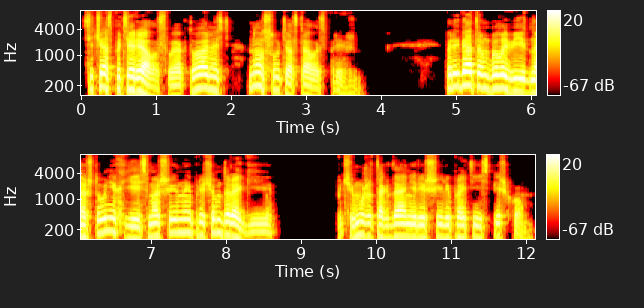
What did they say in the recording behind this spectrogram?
сейчас потеряло свою актуальность, но суть осталась прежней. По ребятам было видно, что у них есть машины, причем дорогие. Почему же тогда они решили пройтись пешком?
